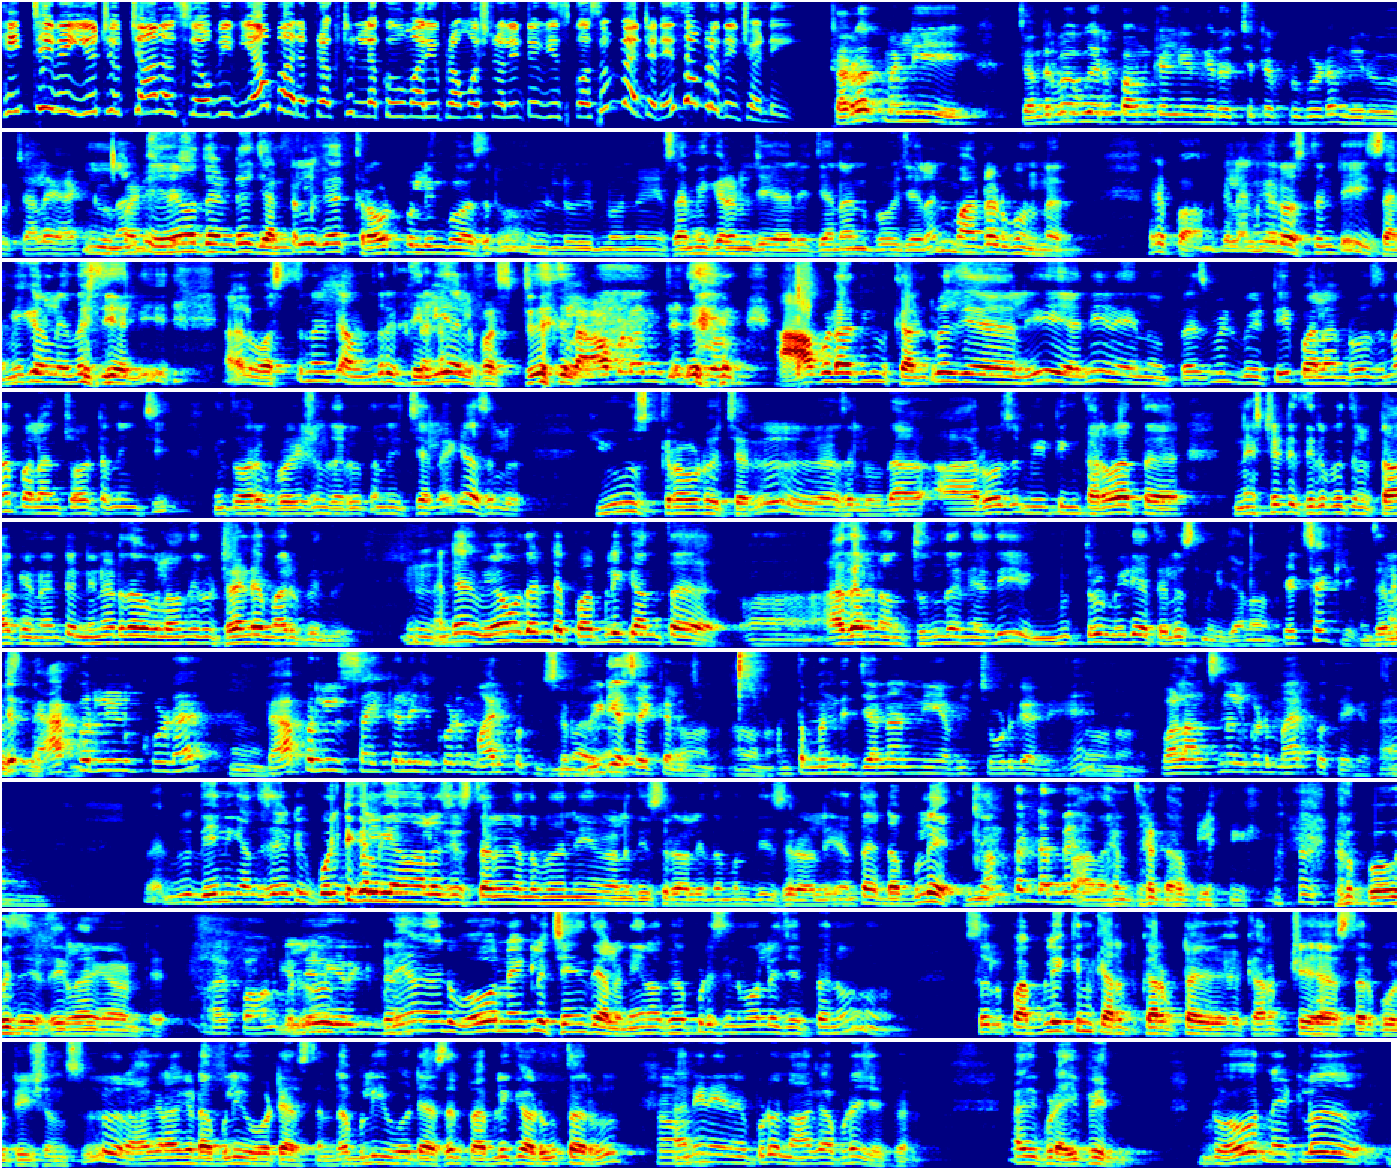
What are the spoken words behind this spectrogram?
Hit TV YouTube ఛానల్స్లో మీ వ్యాపార ప్రకటనలకు మరియు ప్రమోషనల్ ఇంటర్వ్యూస్ కోసం వెంటనే సంప్రదించండి. తర్వాత మళ్ళీ చంద్రబాబు గారు పవన్ కళ్యాణ్ గారు వచ్చేటప్పుడు కూడా మీరు చాలా యాక్టివ్ అంటే ఏమవుతుందంటే జనరల్గా క్రౌడ్ పుల్లింగ్ కోసం వీళ్ళు మన సమీకరణలు చేయాలి జనాన్ని పోగు చేయాలని మాట్లాడుకుంటున్నారు. అరే పవన్ కళ్యాణ్ గారు వస్తుంటే ఈ సమీకరణలు ఎందుకు చేయాలి? వాళ్ళు వస్తున్నట్టు అందరికి తెలియాలి ఫస్ట్. ఆపడానికి. ఆపడానికి కంట్రోల్ చేయాలి అని నేను ప్రెస్ మీట్ పెట్టి పలానా రోజున పలానా చోట నుంచి ఇంతవరకు ప్రొవిజన్ జరుగుతుంది ఇచ్చేలాగే అసలు హ్యూజ్ క్రౌడ్ వచ్చారు. అసలు దా ఆ రోజు మీటింగ్ తర్వాత నెక్స్ట్ డే తిరుపతిలో టాక్ ఏంటంటే నిన్నటిదా ఒకలా ఉంది ఇప్పుడు ట్రెండే మారిపోయింది. అంటే ఏమవుతుందంటే పబ్లిక్ అంత ఆదరణ అంత ఉందనేది త్రూ మీడియా తెలుస్తుంది జనం. ఎగ్జాక్ట్లీ అంటే. పేపర్లు కూడా పేపర్ల సైకాలజీ కూడా మారిపోతుంది సార్ మీడియా సైకాలజీ అంతమంది జనాన్ని అవి చూడగానే వాళ్ళ అంచనాలు కూడా మారిపోతాయి కదా. దీనికి ఎంతసేపు పొలిటికల్గా ఏం ఆలోచిస్తారు? ఎంతమందిని వాళ్ళని తీసుకురావాలి? ఎంతమంది తీసుకురావాలి? ఎంత డబ్బులే అంత డబ్బే. అంత డబ్బులే. పోగు చేయడం ఇలాగే ఉంటాయి పవన్ కళ్యాణ్ ఏమంటే ఓవర్ నైట్లో చేంజ్ తేయాలి నేను ఒకప్పుడు సినిమాలో చెప్పాను అసలు పబ్లిక్ని కరప్ట్ కరప్ట్ కరప్ట్ చేసేస్తారు పొలిటీషియన్స్ రాగ రాగ డబ్బులు ఇవి ఓటేస్తాను. డబ్బులు ఇవి ఓటేస్తాను. పబ్లిక్ అడుగుతారు అని నేను ఎప్పుడు నాకు అప్పుడే చెప్పాను. అది ఇప్పుడు అయిపోయింది. ఇప్పుడు ఓవర్ నైట్లో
